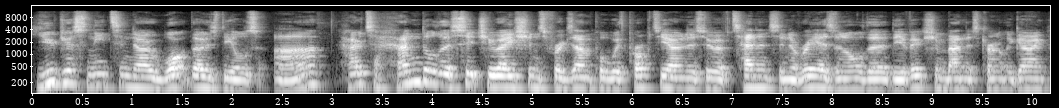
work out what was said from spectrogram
you just need to know what those deals are, how to handle the situations, for example, with property owners who have tenants in arrears and all the, the eviction ban that's currently going.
